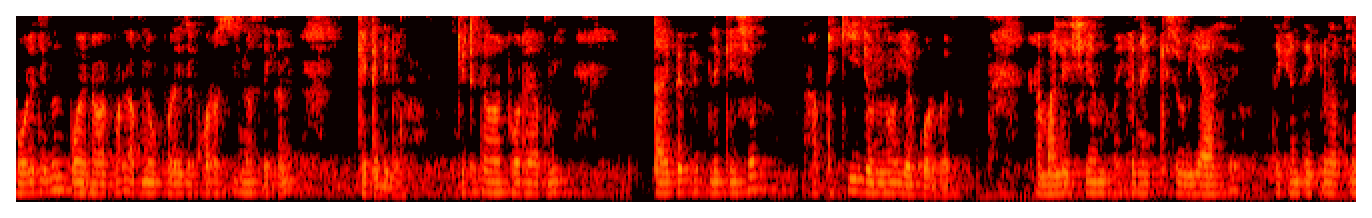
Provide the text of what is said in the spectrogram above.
পড়ে নেবেন। পড়ে নেওয়ার পরে আপনি উপরে যে খরচ চিহ্ন আছে, এখানে কেটে দিবেন। কেটে দেওয়ার পরে আপনি টাইপ অফ অ্যাপ্লিকেশন আপনি কী জন্য ইয়ে করবেন? হ্যাঁ মালয়েশিয়ান এখানে কিছু ইয়ে আছে, এখানে দেখবেন আপনি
